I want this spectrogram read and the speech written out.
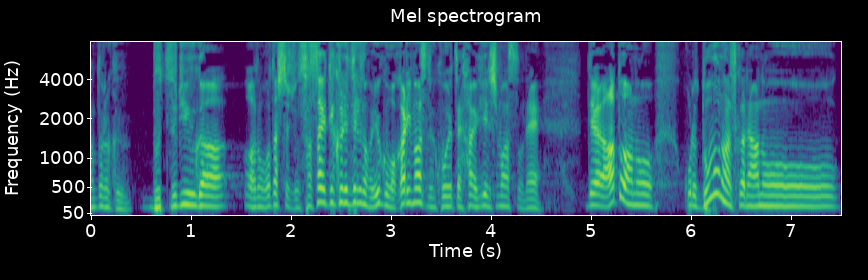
なんとなく物流があの私たちを支えてくれてるのがよくわかりますね、こうやって拝見しますとね。で、あとあの、これどうなんですかね、あの、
